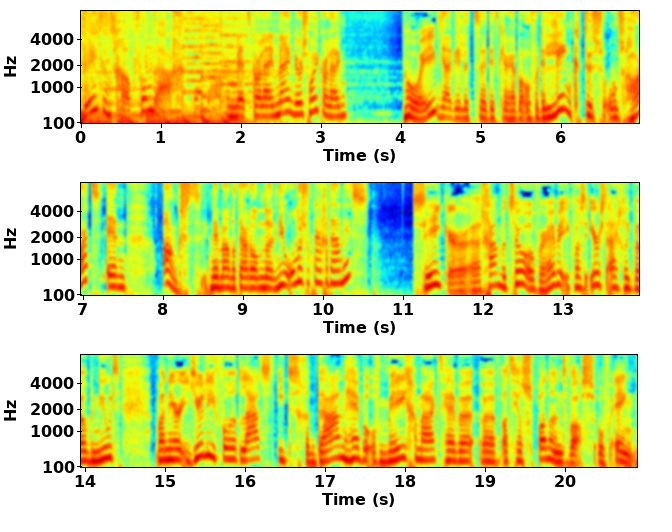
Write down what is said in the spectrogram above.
Wetenschap vandaag. Met Carlijn Meinders. Hoi Carlijn. Hoi. Jij wil het uh, dit keer hebben over de link tussen ons hart en angst. Ik neem aan dat daar dan uh, nieuw onderzoek naar gedaan is? Zeker, uh, gaan we het zo over hebben. Ik was eerst eigenlijk wel benieuwd wanneer jullie voor het laatst iets gedaan hebben of meegemaakt hebben wat heel spannend was of eng.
